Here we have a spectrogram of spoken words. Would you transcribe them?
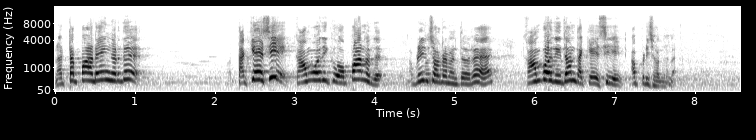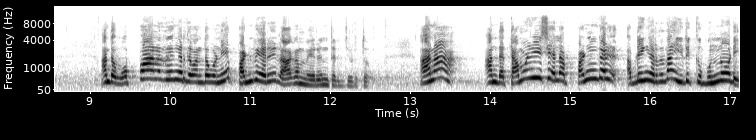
நட்டப்பாடைங்கிறது தக்கேசி காம்போதிக்கு ஒப்பானது அப்படின்னு சொல்கிறோமே தவிர காம்போதி தான் தக்கேசி அப்படி சொல்லலை. அந்த ஒப்பானதுங்கிறது வந்த உடனே பண்வேறு ராகம் வேறுன்னு தெரிஞ்சு கொடுத்தோம். ஆனால் அந்த தமிழிசையில் பண்கள் அப்படிங்கிறது தான் இதுக்கு முன்னோடி.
